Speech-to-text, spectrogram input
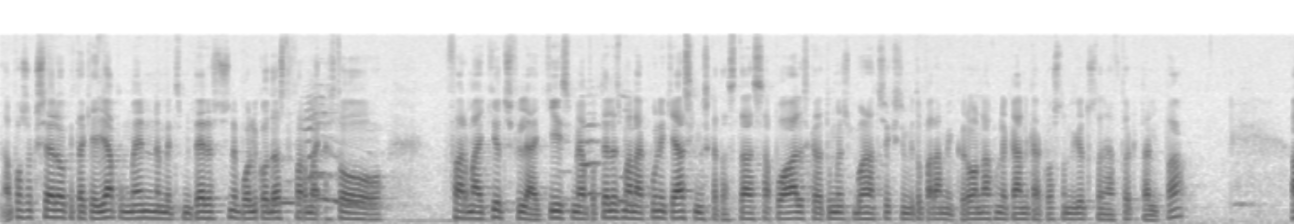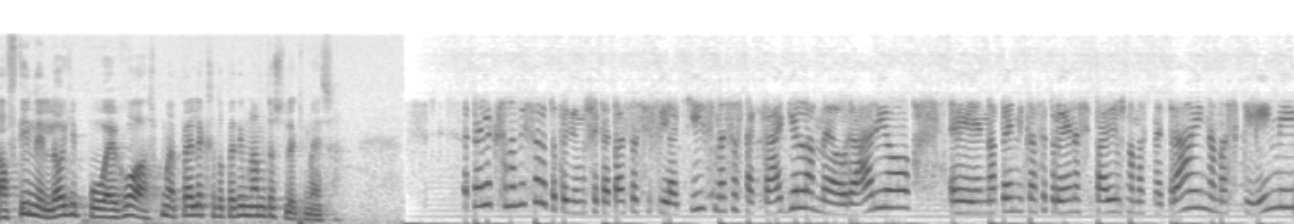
Από όσο ξέρω και τα κελιά που μένουν με τις μητέρες τους είναι πολύ κοντά στο, φαρμα... στο φαρμακείο της φυλακής, με αποτέλεσμα να ακούνε και άσχημες καταστάσεις από άλλες κρατούμενες που μπορεί να τους έχει συμβεί το παραμικρό, να έχουν κάνει κακό στον ίδιο τους τον εαυτό κτλ. Αυτοί είναι οι λόγοι που εγώ, ας πούμε, επέλεξα το παιδί μου να μην το στείλω εκεί μέσα. Επέλεξα να μην φέρω το παιδί μου σε κατάσταση φυλακής, μέσα στα κάγκελα, με ωράριο, ε, να μπαίνει κάθε πρωί ένας υπάλληλος να μας μετράει, να μας κλείνει.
